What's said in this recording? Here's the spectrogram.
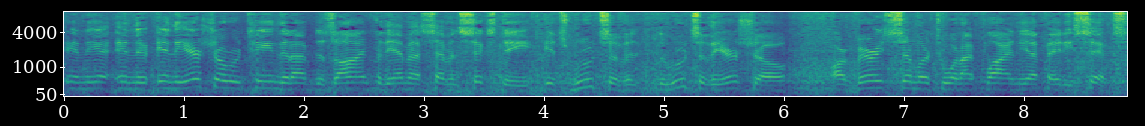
In the, in the in the air show routine that I've designed for the MS 760, its roots of it, the roots of the air show are very similar to what I fly in the F86.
